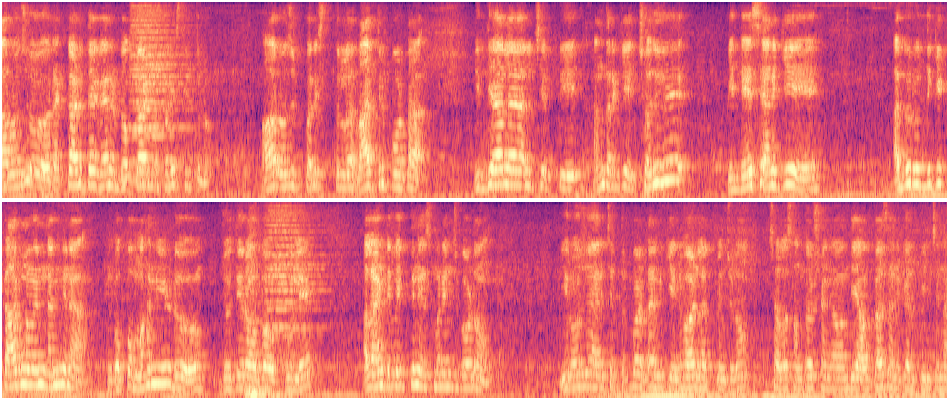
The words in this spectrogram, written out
ఆ రోజు రెక్కాడితే కానీ డొక్కాడిన పరిస్థితులు. ఆ రోజు పరిస్థితుల్లో రాత్రిపూట విద్యాలయాలు చెప్పి అందరికీ చదువే ఈ దేశానికి అభివృద్ధికి కారణమని నమ్మిన గొప్ప మహనీయుడు జ్యోతిరావు బాబు పూలే. అలాంటి వ్యక్తిని స్మరించుకోవడం ఈరోజు ఆయన చిత్రపటానికి నివాళులు అర్పించడం చాలా సంతోషంగా ఉంది. అవకాశాన్ని కల్పించిన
